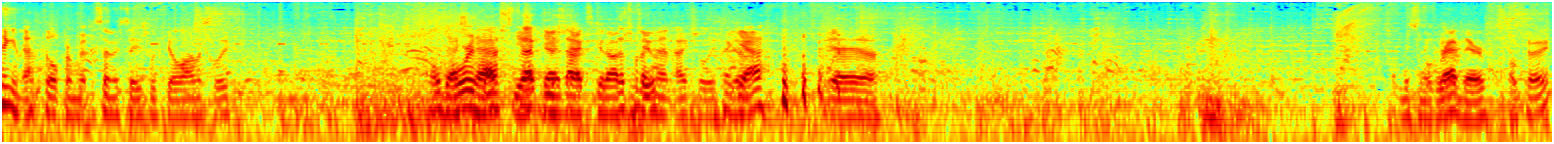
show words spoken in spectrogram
think an F tilt from center stage would kill, honestly. Oh, dash or a attacks. dash Yeah, attack. dash yeah, that- attacks, good option That's what too. I meant, actually. Yeah. yeah, yeah. Missing the grab there. Okay.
